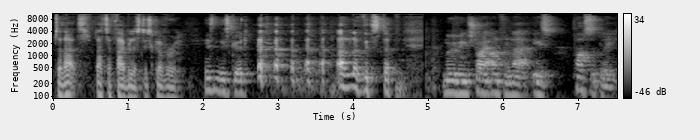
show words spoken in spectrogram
So that's that's a fabulous discovery. Isn't this good? I love this stuff. Moving straight on from that is possibly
